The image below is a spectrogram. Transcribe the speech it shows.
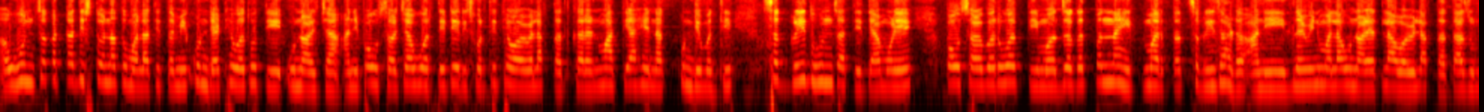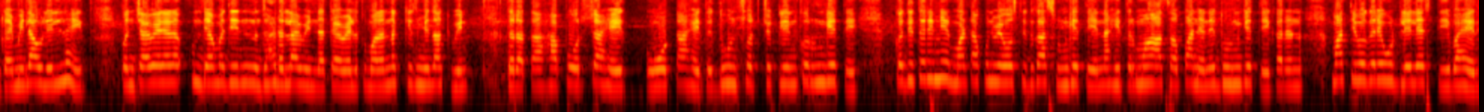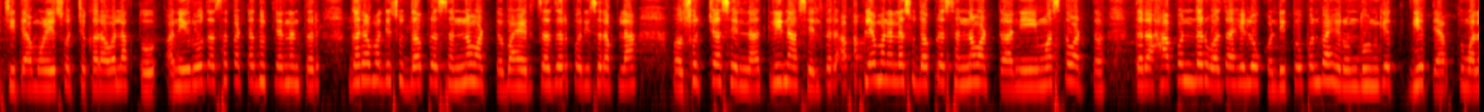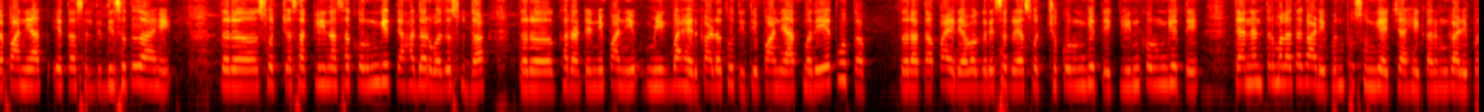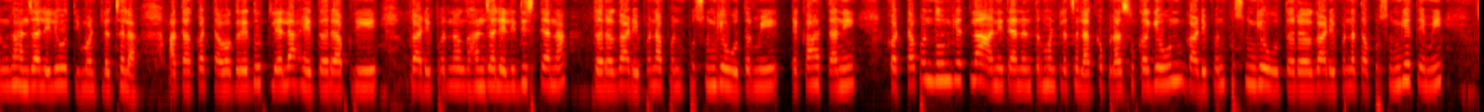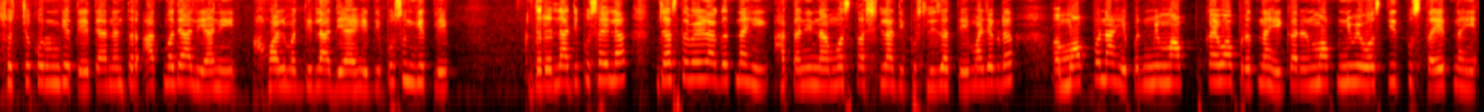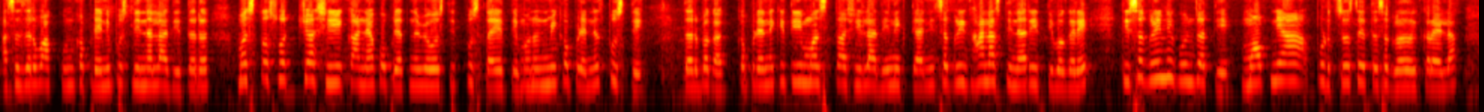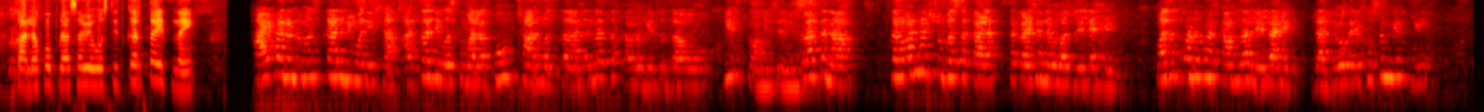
उंच कट्टा दिसतो ना तुम्हाला तिथं मी कुंड्या ठेवत होती उन्हाळच्या आणि पावसाळ्याच्या वरती टेरिसवरती ठेवाव्या लागतात. कारण माती आहे ना कुंडीमधली सगळी धुवून जाते. त्यामुळे पावसाळ्यावर वरती मग जगत पण नाहीत मरतात सगळी झाडं. आणि नवीन मला उन्हाळ्यात लावावी लागतात. अजून काही मी लावलेली नाहीत. पण ज्या वेळेला कुंड्यामध्ये झाडं लावीन ना त्यावेळेला तुम्हाला नक्कीच मी दाखवीन. तर आता हा पोर्च आहे ओट आहे ते धुवून स्वच्छ क्लीन करून घेते. कधीतरी निरमा टाकून व्यवस्थित घासून घेते नाहीतर मग असं पाण्याने धुवून घेते कारण माती वगैरे उडलेली असती बाहेरची त्यामुळे स्वच्छ करावा लागतो. आणि रोज असा कट्टा धुतल्यानंतर घरामध्ये सुद्धा प्रसन्न वाटतं. बाहेरचा जर परिसर आपला स्वच्छ असेल ना क्लीन असेल तर आपल्या मनाला सुद्धा प्रसन्न वाटतं आणि मस्त वाटतं. तर हा पण दरवाजा आहे लोखंडी तो पण बाहेरून धुवून घेत घेत्या. तुम्हाला पाणी आत येत असेल ते दिसतच आहे. तर स्वच्छ असा क्लीन असा करून घेते हा दरवाजा सुद्धा. तर खराट्याने पाणी मी बाहेर बाहेर काढत होती ते पाणी आतमध्ये येत होतं. तर आता पायऱ्या वगैरे सगळ्या स्वच्छ करून घेते क्लीन करून घेते. त्यानंतर मला आता गाडी पण पुसून घ्यायची आहे कारण गाडी पण घाण झालेली होती. म्हटलं चला आता कट्टा वगैरे धुतलेला आहे तर आपली गाडी पण घाण झालेली दिसते ना तर गाडी पण आपण पुसून घेऊ. तर मी एका हाताने कट्टा पण धुवून घेतला आणि त्यानंतर म्हटलं चला कपडा सुका घेऊन गाडी पण पुसून घेऊ. तर गाडी पण आता पुसून घेते मी स्वच्छ करून घेते. त्यानंतर आतमध्ये आली आणि हॉलमधली लादी आहे ती पुसून घेतली. तर लादी पुसायला जास्त वेळ लागत नाही. हाताने ना मस्त अशी लादी पुसली जाते. माझ्याकडं मॉप पण आहे पण मी माप काय वापरत नाही कारण मॉपनी व्यवस्थित पुसता येत नाही. असं जर वाकून कपड्याने पुसली ना लादी तर मस्त स्वच्छ अशी कान्याकोपऱ्यातनं व्यवस्थित पुसता येते. म्हणून मी कपड्यानेच पुसते. तर बघा कपड्याने किती मस्त अशी लादी निघते आणि सगळी घाण असते ना रेती वगैरे ती सगळी निघून जाते. मॉपने पुढचंच येतं सगळं करायला. कानाकोपरा असा व्यवस्थित करता येत नाही. हाय हॅलो नमस्कार मी मनीषा. आजचा दिवस तुम्हाला खूप छान मस्त आनंदाचा आरोग्याचा जावो हीच स्वामीचरणी प्रार्थना. सर्वांना शुभ सकाळ. सकाळच्या नऊ वाजलेले आहेत. माझं थोडंफार काम झालेलं आहे. लादी वगैरे पुसून घेतली.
